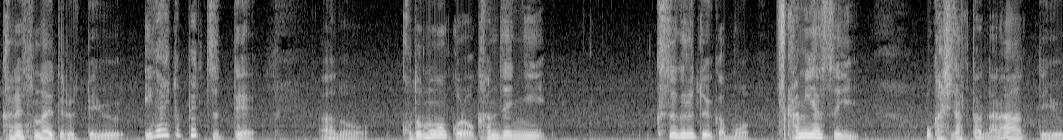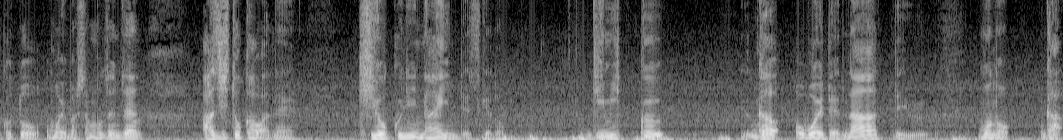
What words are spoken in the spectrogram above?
兼ね備えてるっていう意外とペッツってあの子供心を完全にくすぐるというかもうつかみやすいお菓子だったんだなっていうことを思いました。もう全然味とかはね記憶にないんですけどギミックが覚えてんなっていうものが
